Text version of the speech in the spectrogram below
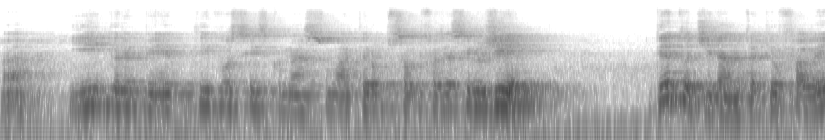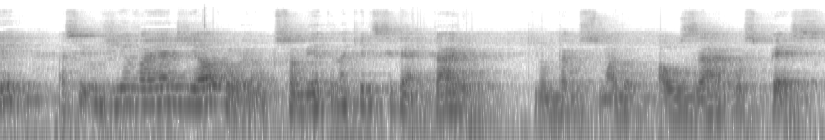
né, e de repente vocês começam a ter a opção de fazer a cirurgia. Dentro da dinâmica que eu falei, a cirurgia vai adiar o problema, principalmente naquele sedentário que não está acostumado a usar os pés.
